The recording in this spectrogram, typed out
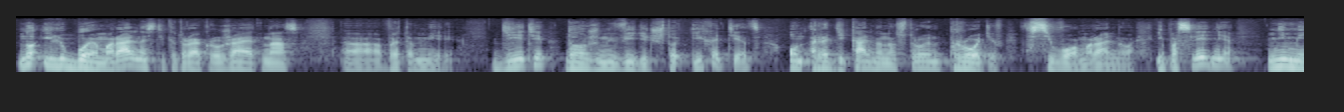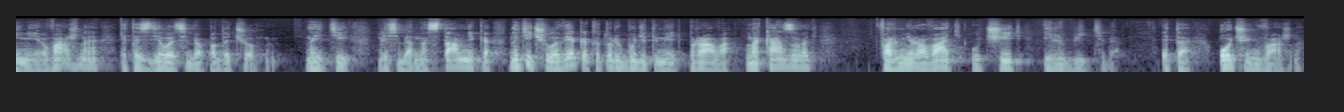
но и любой аморальности, которая окружает нас э, в этом мире – Дети должны видеть, что их отец, он радикально настроен против всего аморального. И последнее, не менее важное, это сделать себя подотчетным. Найти для себя наставника, найти человека, который будет иметь право наказывать, формировать, учить и любить тебя. Это очень важно.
